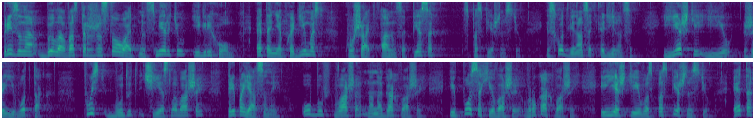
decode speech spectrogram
призвано было восторжествовать над смертью и грехом. Это необходимость кушать Агнца Песах с поспешностью. Исход 12.11. «Ешьте же его так. Пусть будут чресла ваши припоясаны, обувь ваша на ногах ваших, и посохи ваши в руках ваших, и ешьте его с поспешностью. Это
